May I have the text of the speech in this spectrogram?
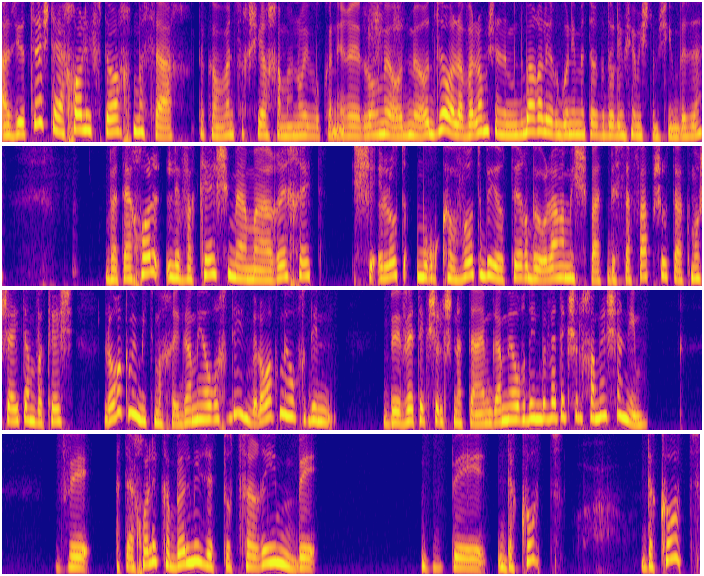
אז יוצא שאתה יכול לפתוח מסך, אתה כמובן צריך שיהיה לך מנוי והוא כנראה לא מאוד מאוד זול, אבל לא משנה, מדובר על ארגונים יותר גדולים שמשתמשים בזה. ואתה יכול לבקש מהמערכת שאלות מורכבות ביותר בעולם המשפט, בשפה פשוטה, כמו שהיית מבקש לא רק ממתמחה, גם מעורך דין, ולא רק מעורך דין בוותק של שנתיים, גם מעורך דין בוותק של חמש שנים. ואתה יכול לקבל מזה תוצרים ב... בדקות, דקות,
